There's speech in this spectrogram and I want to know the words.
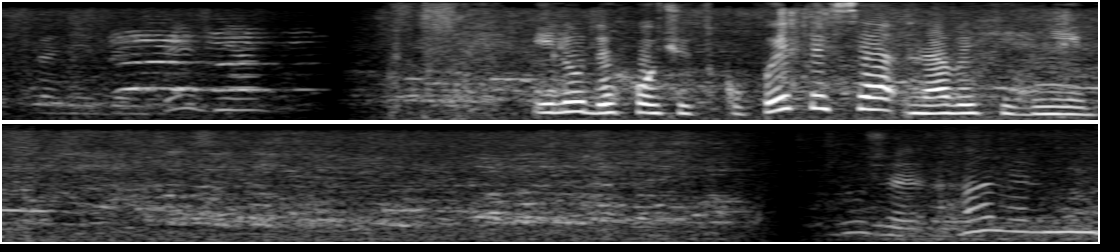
останній день тижня. І люди хочуть скупитися на вихідні. Дуже гамерні,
